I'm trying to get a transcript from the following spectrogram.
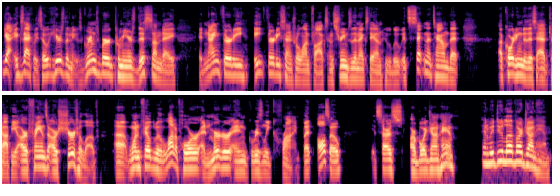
Yeah, exactly. So here's the news. Grimsburg premieres this Sunday at 9:30, 8:30 Central on Fox and streams the next day on Hulu. It's set in a town that according to this ad copy our fans are sure to love. Uh, one filled with a lot of horror and murder and grisly crime. But also it stars our boy Jon Hamm. And we do love our Jon Hamm.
